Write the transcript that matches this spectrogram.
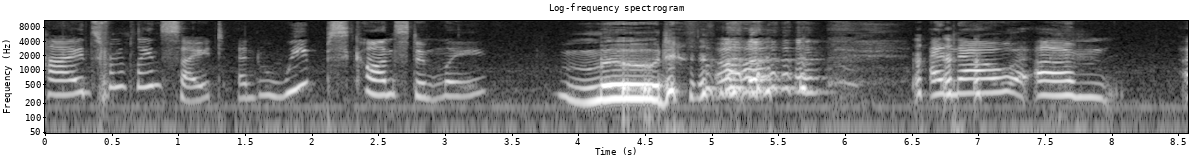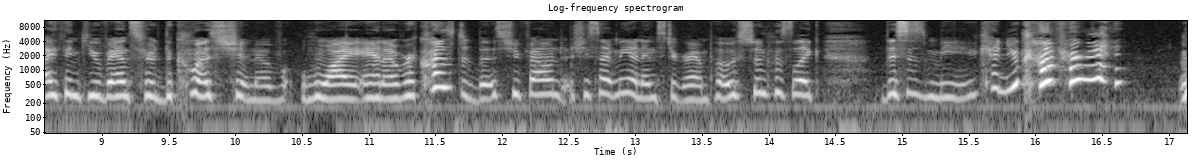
hides from plain sight and weeps constantly. Mood. Uh-huh. and now, um, I think you've answered the question of why Anna requested this. She found she sent me an Instagram post and was like, "This is me. Can you cover it?" I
